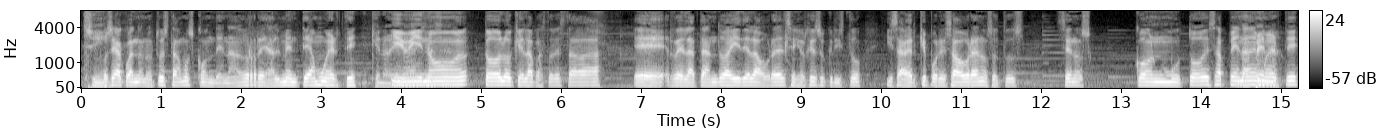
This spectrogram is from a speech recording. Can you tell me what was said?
Sí. O sea, cuando nosotros estábamos condenados realmente a muerte Que no y vino todo lo que la pastora estaba eh, relatando ahí de la obra del Señor Jesucristo y saber que por esa obra nosotros se nos conmutó esa pena La de pena. muerte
